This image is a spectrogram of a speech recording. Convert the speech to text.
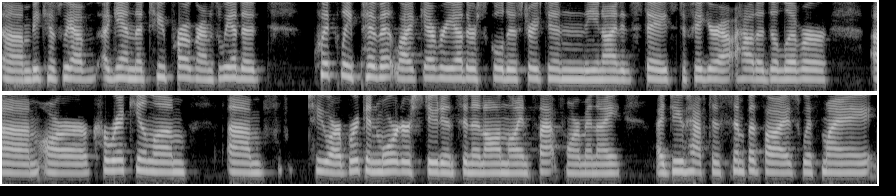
um, because we have again the two programs. We had to quickly pivot like every other school district in the United States to figure out how to deliver um, our curriculum um, to our brick and mortar students in an online platform. And I, I do have to sympathize with my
